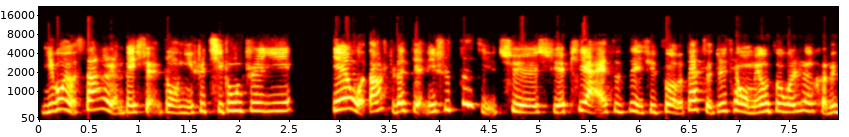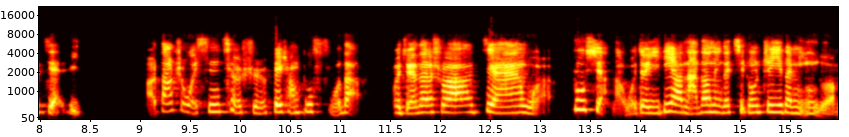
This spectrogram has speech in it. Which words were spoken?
一共有三个人被选中，你是其中之一。因为我当时的简历是自己去学 PS 自己去做的，在此之前我没有做过任何的简历。啊，当时我心情是非常不服的。我觉得说，既然我入选了，我就一定要拿到那个其中之一的名额。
